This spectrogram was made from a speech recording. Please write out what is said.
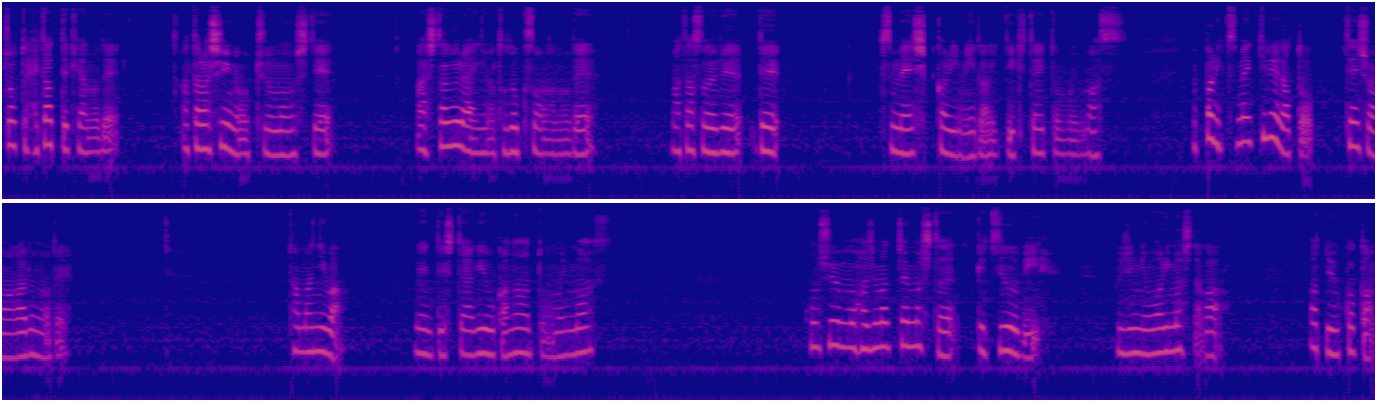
ちょっとへたってきたので新しいのを注文して明日ぐらいには届くそうなのでまたそれで爪しっかり磨いていきたいと思います。やっぱり爪きれいだとテンション上がるのでたまにはメンテしてあげようかなと思います。今週も始まっちゃいました月曜日。無事に終わりましたがあと4日間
